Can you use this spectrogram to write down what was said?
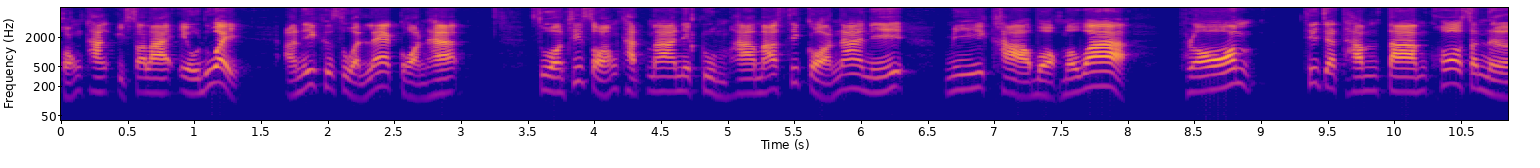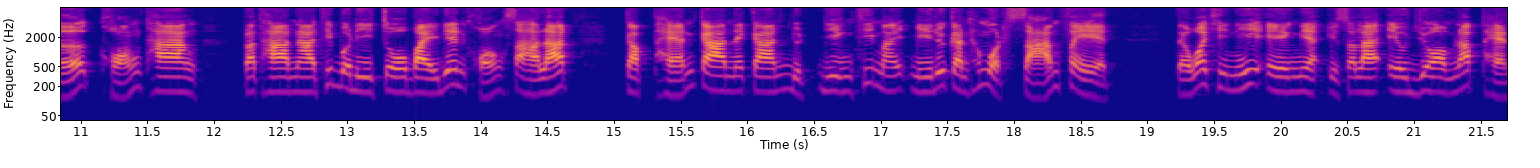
ของทางอิสราเอลด้วย อันนี้คือส่วนแรกก่อนฮะส่วนที่ 2 ถัดมาในยกลุ่มฮามาสที่ก่อนหน้านี้ มีข่าวบอกมาว่า พร้อมที่จะทำตามข้อเสนอของทางประธานาธิบดีโจไบเดนของสหรัฐ กับแผนการในการหยุดยิงที่มีด้วยกันทั้งหมด 3 เฟส แต่ว่าทีนี้เองเนี่ยอิสราเอลยอมรับแผน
